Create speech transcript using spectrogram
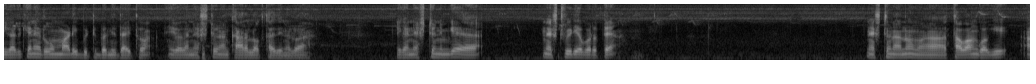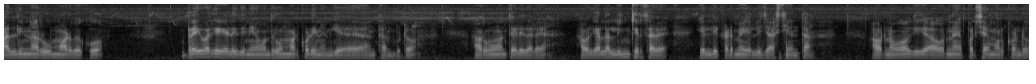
ಈಗ ಅದಕ್ಕೇ ರೂಮ್ ಮಾಡಿ ಬಿಟ್ಟು ಬಂದಿದ್ದಾಯಿತು. ಇವಾಗ ನೆಕ್ಸ್ಟು ನಾನು ಕಾರಲ್ಲಿ ಹೋಗ್ತಾ ಇದ್ದೀನಲ್ವ? ಈಗ ನೆಕ್ಸ್ಟ್ ನಿಮಗೆ ನೆಕ್ಸ್ಟ್ ವೀಡಿಯೋ ಬರುತ್ತೆ. ನೆಕ್ಸ್ಟ್ ನಾನು ತವಾಂಗ್ ಹೋಗಿ ಅಲ್ಲಿನ ರೂಮ್ ಮಾಡಬೇಕು. ಡ್ರೈವರ್ಗೆ ಹೇಳಿದ್ದೀನಿ, ಒಂದು ರೂಮ್ ಮಾಡಿಕೊಡಿ ನನಗೆ ಅಂತ ಅಂದ್ಬಿಟ್ಟು. ಆ ರೂಮ್ ಅಂತ ಹೇಳಿದ್ದಾರೆ. ಅವ್ರಿಗೆಲ್ಲ ಲಿಂಕ್ ಇರ್ತವೆ. ಎಲ್ಲಿ ಕಡಿಮೆ, ಎಲ್ಲಿ ಜಾಸ್ತಿ ಅಂತ. ಅವ್ರನ್ನ ಹೋಗಿ ಅವ್ರನ್ನೇ ಪರಿಚಯ ಮಾಡಿಕೊಂಡು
